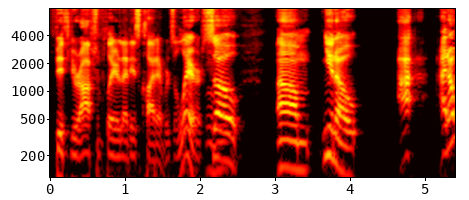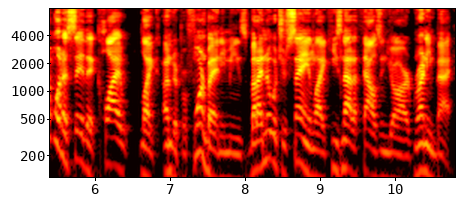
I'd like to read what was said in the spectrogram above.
fifth year option player that is Clyde Edwards-Helaire. So um, you know, I I don't want to say that Clyde like underperformed by any means, but I know what you're saying. Like he's not a thousand yard running back.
